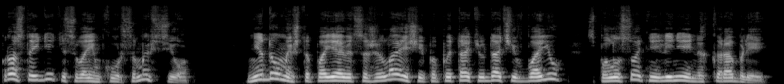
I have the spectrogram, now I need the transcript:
Просто идите своим курсом и все. Не думай, что появится желающий попытать удачи в бою с полусотней линейных кораблей.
